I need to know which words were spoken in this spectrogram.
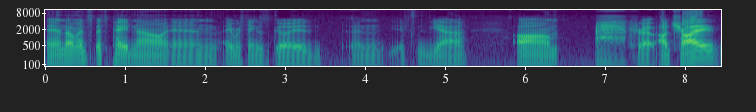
And um, it's it's paid now, and everything's good, and if yeah, um, crap. I'll try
